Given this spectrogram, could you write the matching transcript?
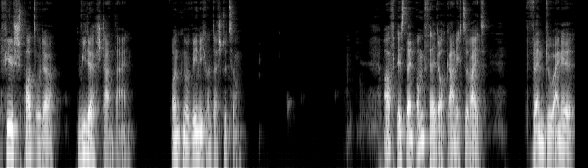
viel Spott oder Widerstand ein und nur wenig Unterstützung. Oft ist dein Umfeld auch gar nicht so weit. Wenn du eine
